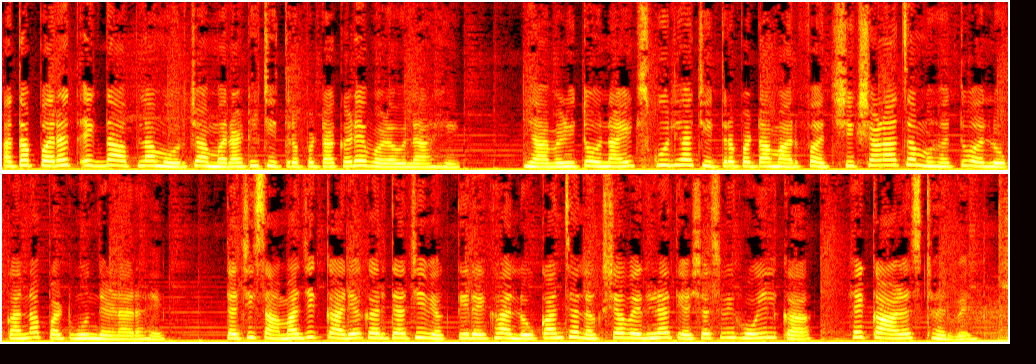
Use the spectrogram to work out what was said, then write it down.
आता परत एकदा आपला मोर्चा मराठी चित्रपटाकडे वळवला आहे. यावेळी तो नाईट स्कूल ह्या चित्रपटामार्फत शिक्षणाचं महत्त्व लोकांना पटवून देणार आहे. त्याची सामाजिक कार्यकर्त्याची व्यक्तिरेखा लोकांचं लक्ष वेधण्यात यशस्वी होईल का हे काळच ठरवेल.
